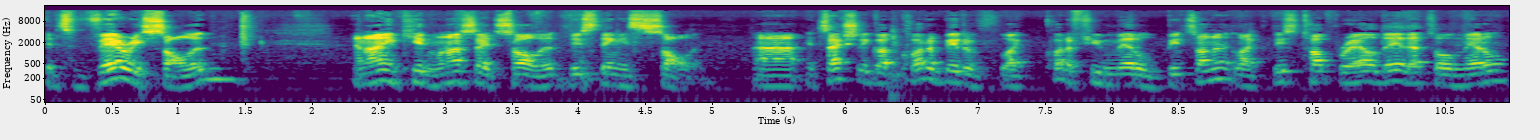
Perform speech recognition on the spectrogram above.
It's very solid. And I ain't kidding, when I say it's solid, this thing is solid. Uh, it's actually got quite a bit of like quite a few metal bits on it. Like this top rail there that's all metal.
